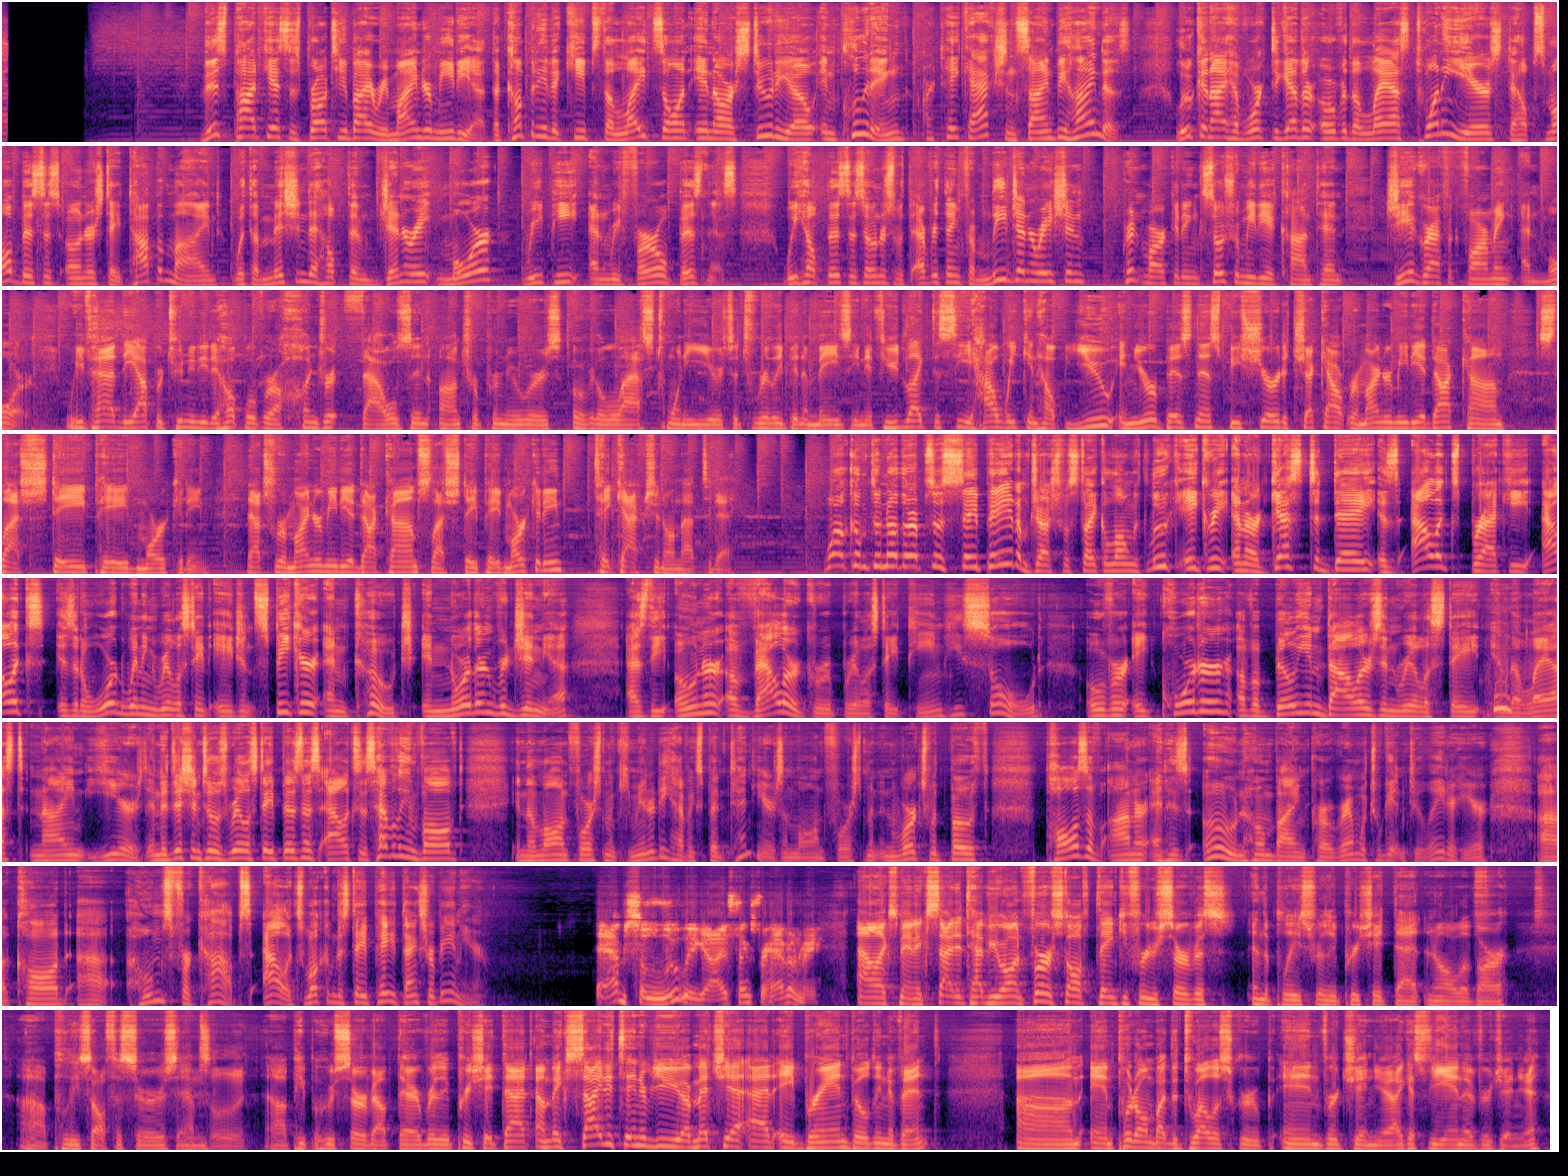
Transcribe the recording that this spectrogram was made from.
This podcast is brought to you by Reminder Media, the company that keeps the lights on in our studio, including our Take Action sign behind us. Luke and I have worked together over the last 20 years to help small business owners stay top of mind with a mission to help them generate more repeat and referral business. We help business owners with everything from lead generation, print marketing, social media content, geographic farming, and more. We've had the opportunity to help over 100,000 entrepreneurs over the last 20 years. It's really been amazing. If you'd like to see how we can help you and your business, be sure to check out remindermedia.com slash stay paid marketing. That's remindermedia.com slash stay paid marketing. Take action on that today. Welcome to another episode of Stay Paid. I'm Joshua Stike along with Luke Acree, and our guest today is Alex Bracke. Alex is an award winning real estate agent, speaker, and coach in Northern Virginia. As the owner of Valor Group Real Estate Team, he sold over a quarter of a billion dollars in real estate in the last nine years. In addition to his real estate business, Alex is heavily involved in the law enforcement community, having spent 10 years in law enforcement, and works with both Paws of Honor and his own home buying program, which we'll get into later here, uh, called uh, Homes for Cops. Alex, welcome to Stay Paid. Thanks for being here. Absolutely, guys. Thanks for having me. Alex, man, excited to have you on. First off, thank you for your service in the police. Really appreciate that and all of our uh, police officers and uh, people who serve out there. Really appreciate that. I'm excited to interview you. I met you at a brand building event um, and put on by the Dwellers Group in Virginia, I guess Vienna, Virginia.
